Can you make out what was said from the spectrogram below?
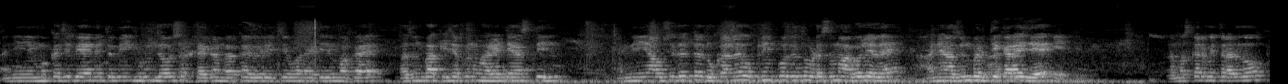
आणि मकाचे बियाणे तुम्ही घेऊन जाऊ शकता गंगा कावेरीची व्हरायटी मका आहे. अजून बाकीच्या पण व्हरायटी असतील. आणि औषधं दुकानं ओपनिंग पोहोच थोडस मागवलेलं आहे आणि अजून भरती करायची आहे. नमस्कार मित्रांनो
